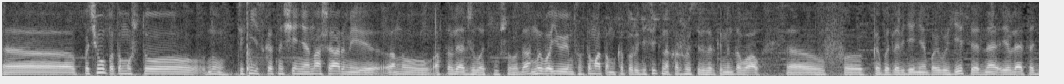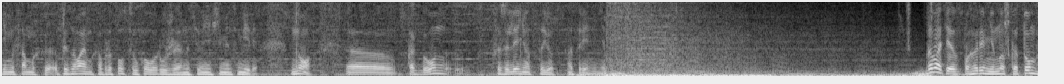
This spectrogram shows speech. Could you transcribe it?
Э, Почему? Потому что, ну, техническое оснащение нашей армии, оно оставляет желать лучшего, да. Мы воюем с автоматом, который действительно хорошо себя зарекомендовал э, в, как бы для ведения боевых действий, для- является одним из самых э, признаваемых образцов стрелкового оружия на сегодняшний момент в мире. Но, э, как бы он, к сожалению, отстает от времени. Давайте поговорим немножко о том,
